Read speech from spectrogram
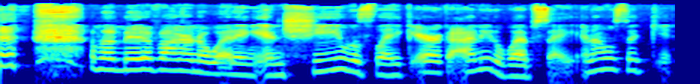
I'm a maid of honor in a wedding, and she was like, Erica, I need a website. And I was like,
